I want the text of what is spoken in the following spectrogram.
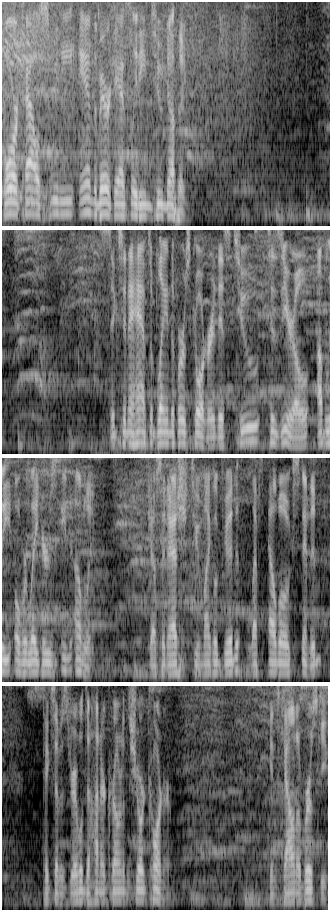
for Cal Sweeney and the Bearcats leading 2 0. Six and a half to play in the first quarter. It is 2 to 0. Ubly over Lakers in Ubly. Justin Esch to Michael Good. Left elbow extended. Picks up his dribble to Hunter Crone in the short corner. Against Colin Oberski.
